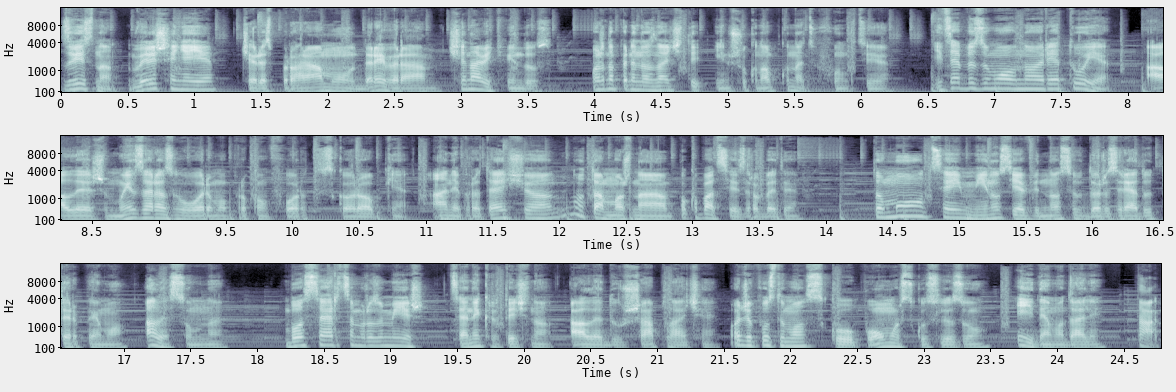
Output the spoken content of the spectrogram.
Звісно, вирішення є через програму, драйвера чи навіть Windows. Можна переназначити іншу кнопку на цю функцію. І це безумовно рятує. Але ж ми зараз говоримо про комфорт з коробки, а не про те, що ну там можна покопатися і зробити. Тому цей мінус я б відносив до розряду терпимо, але сумно. Бо серцем розумієш, це не критично, але душа плаче. Отже, пустимо скупу морську сльозу і йдемо далі. Так,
